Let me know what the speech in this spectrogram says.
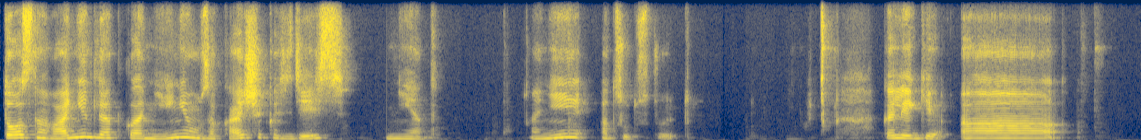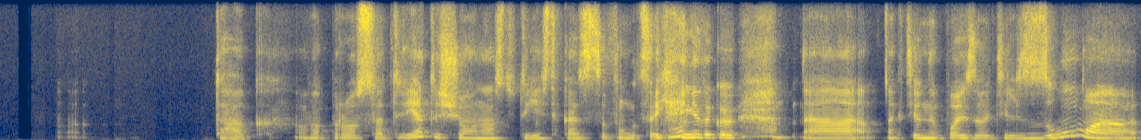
то оснований для отклонения у заказчика здесь нет. Они отсутствуют. Коллеги, а, так, вопрос-ответ еще у нас тут есть, оказывается, функция. Я не такой а, активный пользователь Zoom,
